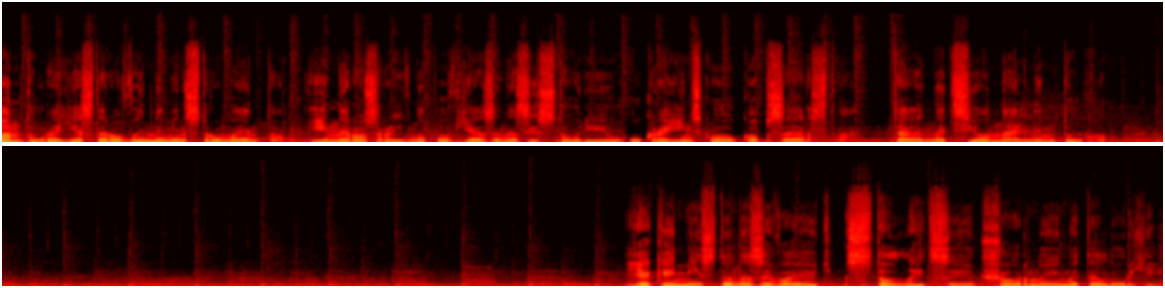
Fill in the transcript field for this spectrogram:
Бандура є старовинним інструментом і нерозривно пов'язана з історією українського кобзарства та національним духом. Яке місто називають столицею чорної металургії?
